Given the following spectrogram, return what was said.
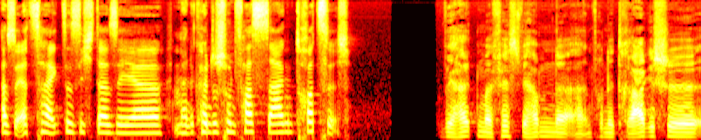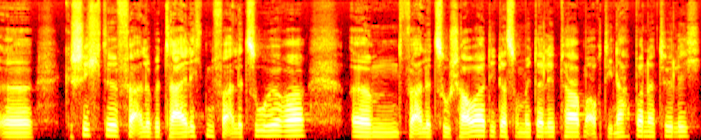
Also er zeigte sich da sehr, man könnte schon fast sagen, trotzig. Wir halten mal fest, wir haben eine, einfach eine tragische äh, Geschichte für alle Beteiligten, für alle Zuhörer, ähm, für alle Zuschauer, die das so miterlebt haben, auch die Nachbarn natürlich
